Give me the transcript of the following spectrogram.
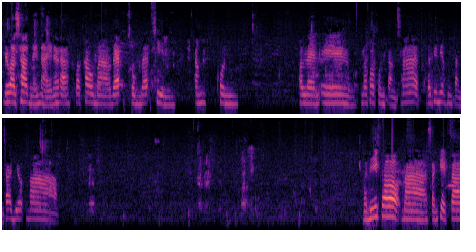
ไม่ว่าชาติไหนๆนะคะ ก็เข้ามาแวะชมแวะชิม ทั้งคนฮอลแลนด์เอง แล้วก็คนต่างชาติ และที่นี่คนต่างชาติเยอะมากวันนี้ก็มาสังเกตการ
